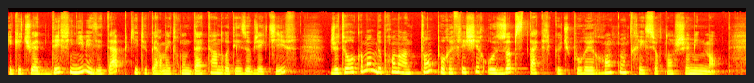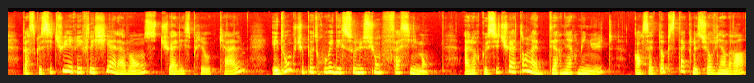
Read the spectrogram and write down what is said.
et que tu as défini les étapes qui te permettront d'atteindre tes objectifs, je te recommande de prendre un temps pour réfléchir aux obstacles que tu pourrais rencontrer sur ton cheminement. Parce que si tu y réfléchis à l'avance, tu as l'esprit au calme et donc tu peux trouver des solutions facilement. Alors que si tu attends la dernière minute, quand cet obstacle surviendra,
